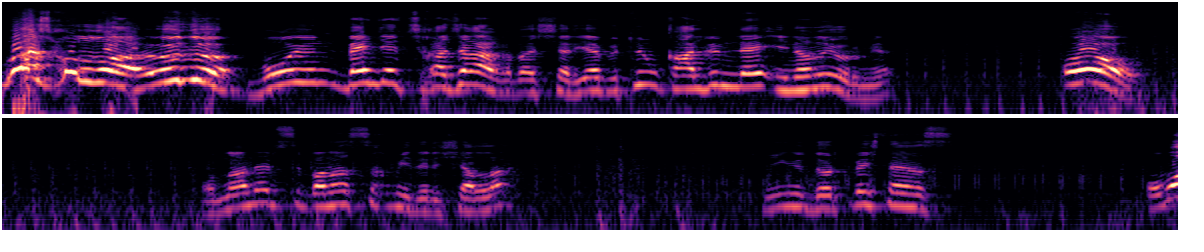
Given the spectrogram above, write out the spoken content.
Laş koluna öldü. Bu oyun bence çıkacak arkadaşlar ya. Bütün kalbimle inanıyorum ya. Oh. Onların hepsi bana sıkmıyordur inşallah. Çünkü 4-5 tane... Oba!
